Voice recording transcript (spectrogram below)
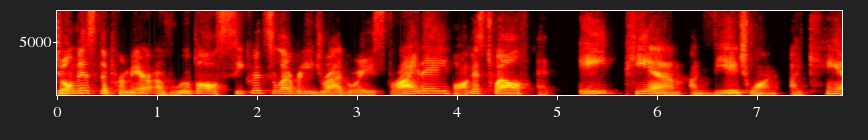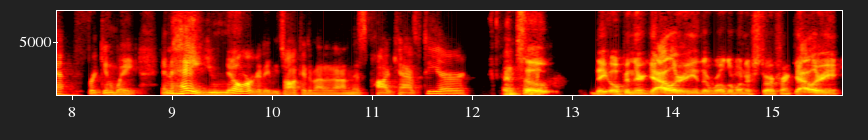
Don't miss the premiere premiere of RuPaul's Secret Celebrity Drag Race Friday, August 12th at 8 p.m. on VH1. I can't freaking wait. And hey, you know we're going to be talking about it on this podcast here. And so they opened their gallery, the World of Wonder Storefront Gallery,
